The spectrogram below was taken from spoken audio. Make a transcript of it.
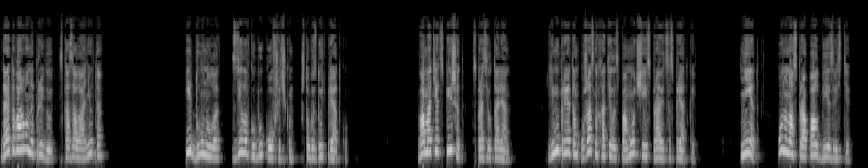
«Да это вороны прыгают», — сказала Анюта. И дунула, сделав губу ковшечком, чтобы сдуть прядку. «Вам отец пишет?» — спросил Толян. Ему при этом ужасно хотелось помочь ей справиться с прядкой. «Нет, он у нас пропал без вести».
